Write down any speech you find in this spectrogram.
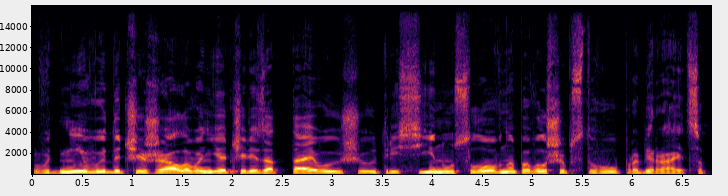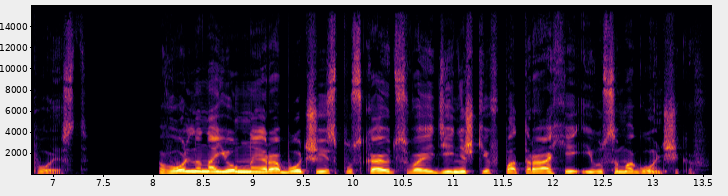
В дни выдачи жалования через оттаивающую трясину словно по волшебству пробирается поезд. Вольно-наемные рабочие спускают свои денежки в потрахе и у самогонщиков.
